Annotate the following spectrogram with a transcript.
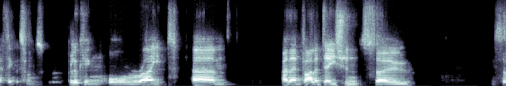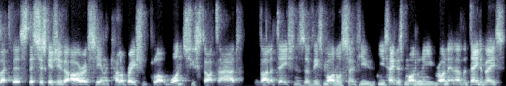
I think this one's looking all right. Um, and then validation. So select this. This just gives you the ROC and the calibration plot. Once you start to add validations of these models, so if you, you take this model and you run it in another database,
